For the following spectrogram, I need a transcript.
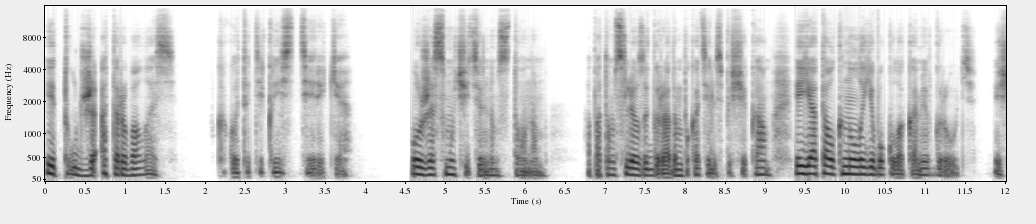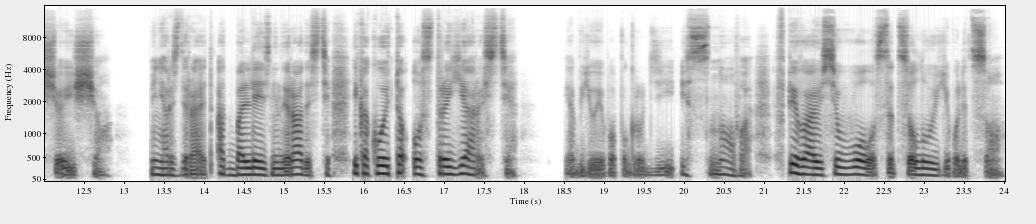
и тут же оторвалась в какой-то дикой истерике, уже с мучительным стоном, а потом слезы градом покатились по щекам, и я толкнула его кулаками в грудь. Еще и еще. Меня раздирает от болезненной радости и какой-то острой ярости. Я бью его по груди и снова впиваюсь в волосы, целую его лицо.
